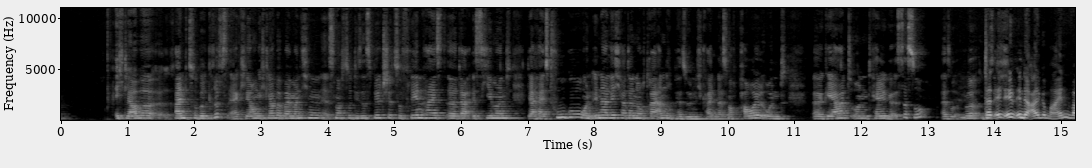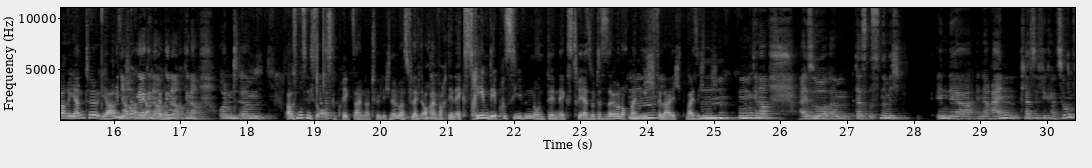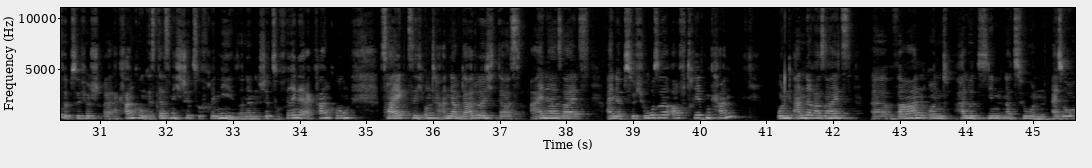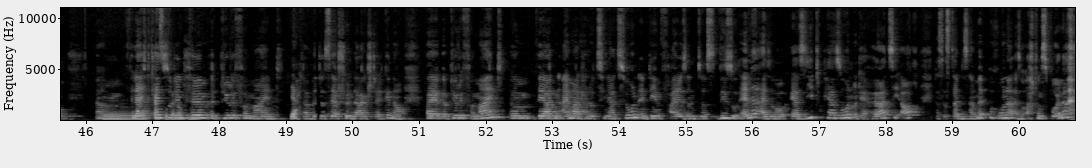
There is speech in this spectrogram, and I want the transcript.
ich glaube, rein zur Begriffserklärung, ich glaube, bei manchen ist noch so dieses Bild schizophren heißt, äh, da ist jemand, der heißt Hugo und innerlich hat er noch drei andere Persönlichkeiten. Da ist noch Paul und äh, Gerd und Helge. Ist das so? Also nur, in, in, in, der allgemeinen Variante, ja. Genau, sicher? ja, genau, ja, genau, genau, genau. Und, ähm, Aber es muss nicht so ausgeprägt sein, natürlich. Ne? Du hast vielleicht auch ja. einfach den extrem depressiven und den extrem, also das ist immer noch mein mhm. Ich vielleicht, weiß ich nicht. Mhm, mhm genau. Also ähm, das ist nämlich in der, in der reinen Klassifikation für psychische Erkrankungen ist das nicht Schizophrenie, sondern eine schizophrene Erkrankung zeigt sich unter anderem dadurch, dass einerseits eine Psychose auftreten kann und andererseits äh, Wahn und Halluzinationen. Also ähm, hm, vielleicht kennst du den Film A Beautiful Mind. Ja. Da wird das sehr schön dargestellt. Genau. Bei A Beautiful Mind ähm, werden einmal Halluzinationen, in dem Fall sind es visuelle, also er sieht Personen und er hört sie auch. Das ist dann dieser Mitbewohner, also Achtung Spoiler.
